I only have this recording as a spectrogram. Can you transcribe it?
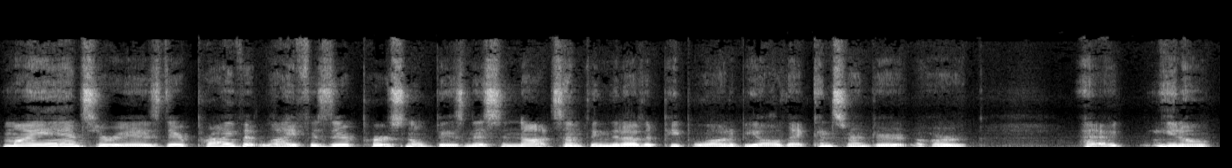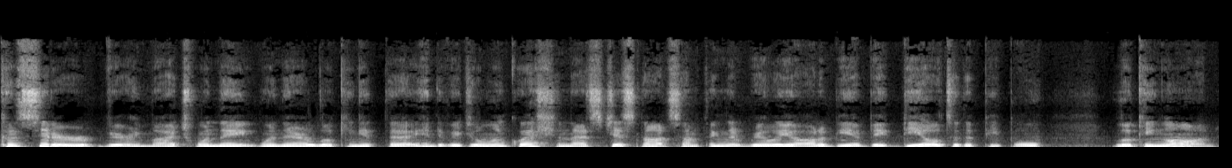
my answer is their private life is their personal business and not something that other people ought to be all that concerned or, or uh, you know, consider very much when they when they're looking at the individual in question. That's just not something that really ought to be a big deal to the people looking on.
